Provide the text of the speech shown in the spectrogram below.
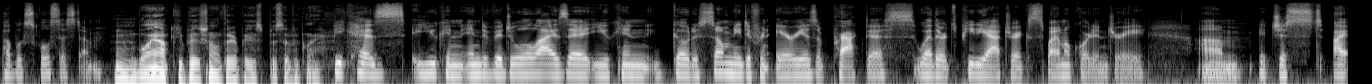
public school system Hmm, Why occupational therapy specifically? because you can individualize it. You can go to so many different areas of practice, whether it's pediatrics, spinal cord injury. Um, it just I,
